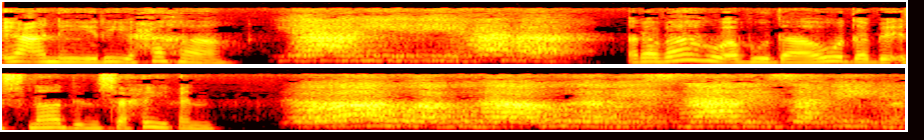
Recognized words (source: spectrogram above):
یعنی القيامة يعني ريحها يعني ريحها رواه أبو داود بإسناد صحيح رواه أبو داود بإسناد صحيح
